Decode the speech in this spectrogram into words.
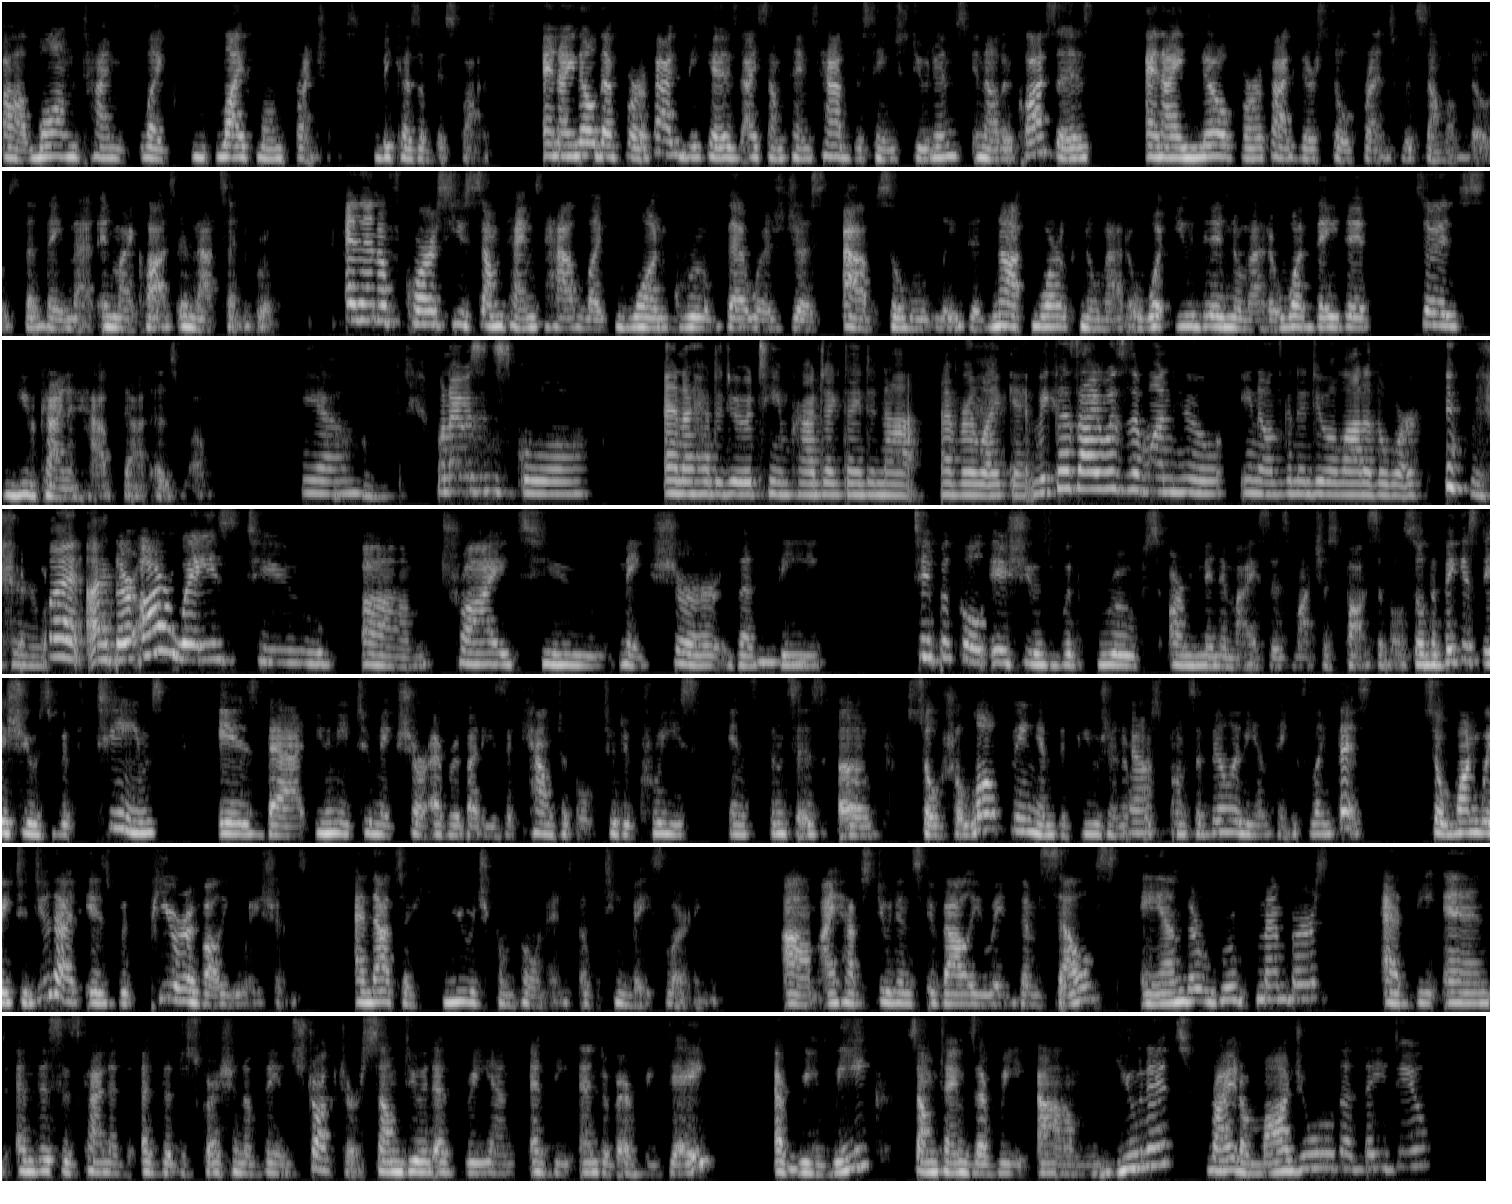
uh, long time, like lifelong friendships because of this class. And I know that for a fact because I sometimes have the same students in other classes. And I know for a fact they're still friends with some of those that they met in my class in that same group. And then, of course, you sometimes have like one group that was just absolutely did not work no matter what you did, no matter what they did. So it's you kind of have that as well. Yeah. Mm-hmm. When I was in school and I had to do a team project, I did not ever like it because I was the one who, you know, is going to do a lot of the work. Sure. but I, there are ways to um, try to make sure that mm-hmm. the typical issues with groups are minimized as much as possible. So the biggest issues with teams is that you need to make sure everybody's accountable to decrease instances of social loafing and diffusion of yeah. responsibility and things like this. So one way to do that is with peer evaluations. And that's a huge component of team-based learning. Um, I have students evaluate themselves and their group members at the end, and this is kind of at the discretion of the instructor. Some do it at the end at the end of every day, every week, sometimes every um, unit, right, a module that they do.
